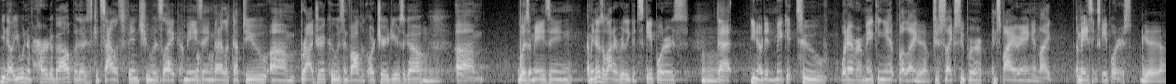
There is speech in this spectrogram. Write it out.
you know you wouldn't have heard about, but there was this kid Silas Finch who was like amazing that I looked up to. Um, Broderick, who was involved with Orchard years ago, um, was amazing. I mean, there was a lot of really good skateboarders that you know didn't make it to whatever making it, but like Yeah. just like super inspiring and like amazing skateboarders. Yeah, yeah.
